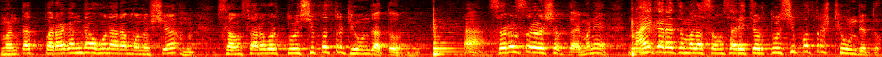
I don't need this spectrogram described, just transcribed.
म्हणतात परागंदा होणारा मनुष्य संसारावर तुळशीपत्र ठेवून जातो. हा सरळ सरळ शब्द आहे. म्हणे नाही करायचं मला संसार याच्यावर तुळशीपत्रच ठेवून देतो.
